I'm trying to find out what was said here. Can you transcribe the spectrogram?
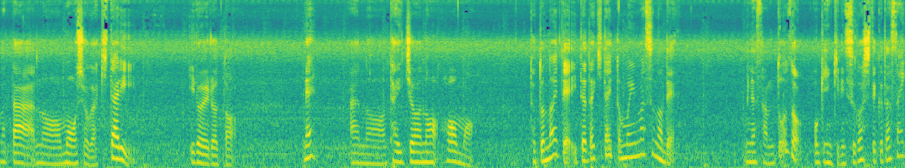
またあの猛暑が来たりいろいろとねあの体調の方も整えていただきたいと思いますので皆さんどうぞお元気に過ごしてください。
